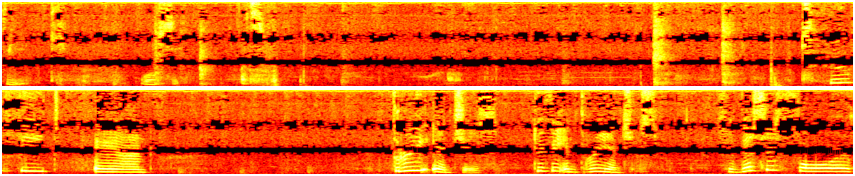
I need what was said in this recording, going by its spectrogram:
feet? We'll see. Let's see. Feet and three inches. Two feet and three inches. So this is for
